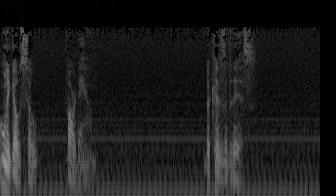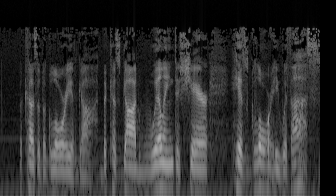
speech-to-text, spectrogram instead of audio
only goes so far down because of this. Because of the glory of God. Because God willing to share His glory with us.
